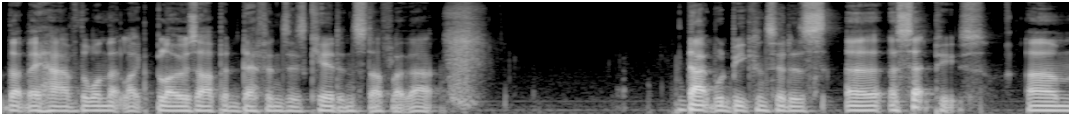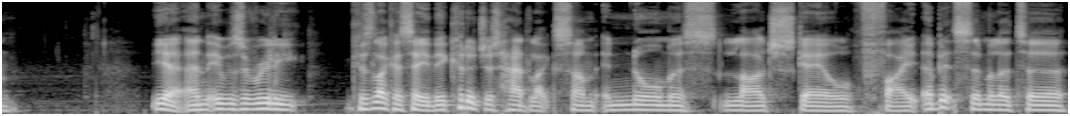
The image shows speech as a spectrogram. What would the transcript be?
that they have, the one that like blows up and deafens his kid and stuff like that. That would be considered a, a set piece um, yeah, and it was a really because, like I say, they could have just had like some enormous, large scale fight, a bit similar to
